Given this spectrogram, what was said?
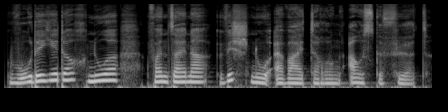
wurde jedoch nur von seiner Vishnu-Erweiterung ausgeführt.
